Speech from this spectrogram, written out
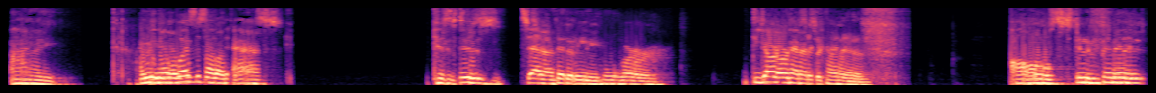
I, I mean, I was about to ask because there's definitely more. The archives are kind of almost infinite,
